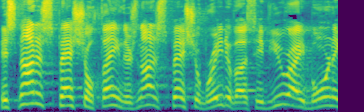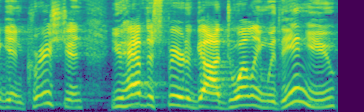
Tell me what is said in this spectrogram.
it's not a special thing. There's not a special breed of us. If you are a born again Christian, you have the Spirit of God dwelling within you.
